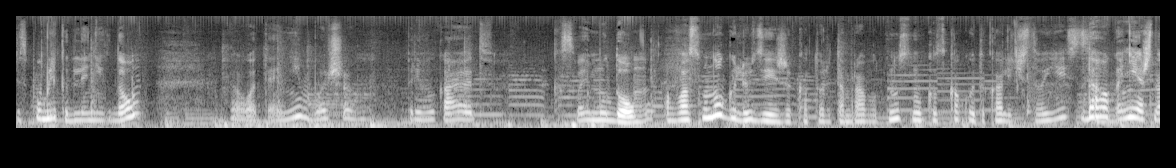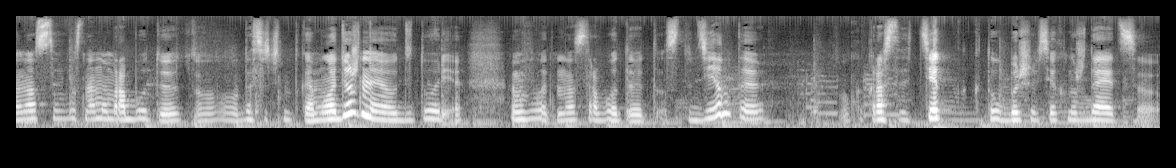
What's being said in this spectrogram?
республика для них дом, вот, и они больше привыкают к своему дому. У вас много людей же, которые там работают? Ну, с- ну, какое-то количество есть? Да, конечно, у нас в основном работают э, достаточно такая молодежная аудитория. Вот, у нас работают студенты, как раз те, кто больше всех нуждается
